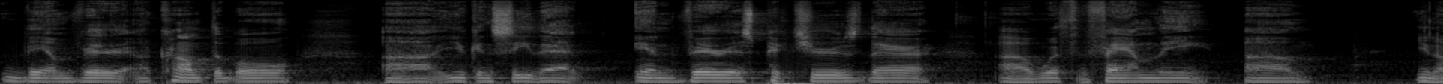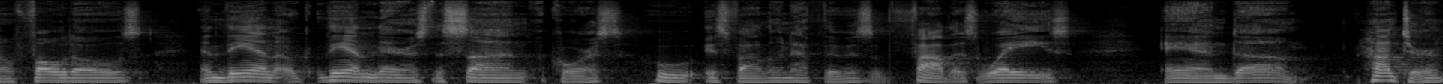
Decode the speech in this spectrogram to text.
them very uncomfortable. Uh, you can see that in various pictures there uh, with the family, um, you know, photos. And then, uh, then there's the son, of course, who is following after his father's ways. And um, Hunter,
